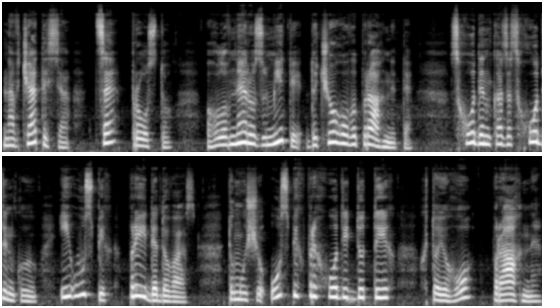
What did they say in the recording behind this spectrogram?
Навчатися це просто. Головне розуміти, до чого ви прагнете. Сходинка за сходинкою, і успіх прийде до вас, тому що успіх приходить до тих, хто його прагне.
